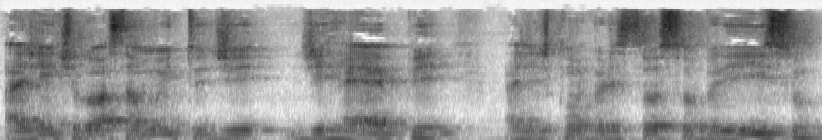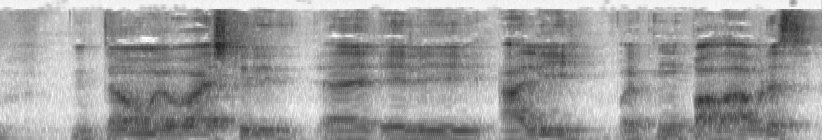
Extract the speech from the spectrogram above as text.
A gente gosta muito de, de rap, a gente conversou sobre isso, então eu acho que ele, é, ele ali, com palavras,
